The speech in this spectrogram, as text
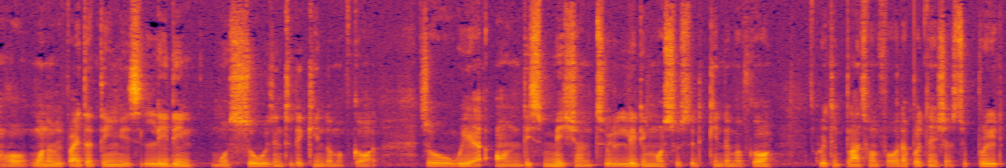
or one of the vital things is leading more souls into the kingdom of God. So we are on this mission to lead the souls to the kingdom of God, creating platform for other potentials to breed,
